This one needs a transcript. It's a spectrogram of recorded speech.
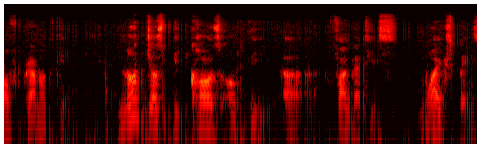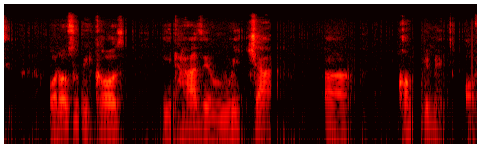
of groundnut cake. Not just because of the uh, fact that it's more expensive, but also because it has a richer uh, complement of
